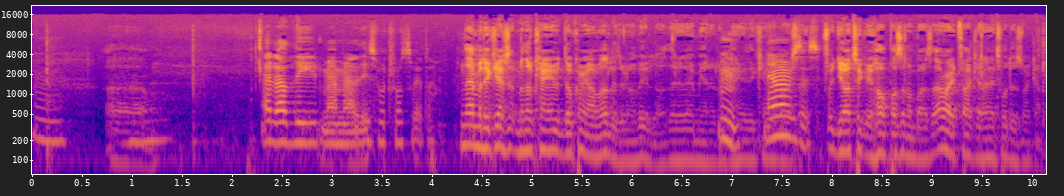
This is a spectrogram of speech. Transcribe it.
Mm. Um, Eller, det, jag menar, det är svårt för oss att veta. Nej men, det kanske, men de kan ju, de kan ju använda lite hur de vill då, det är det jag menar. Mm. kan ju- det kan ju Ja, men bara så- precis. för jag tycker, jag hoppas att de bara säger alright fuck it, han är 2000 år gammal.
